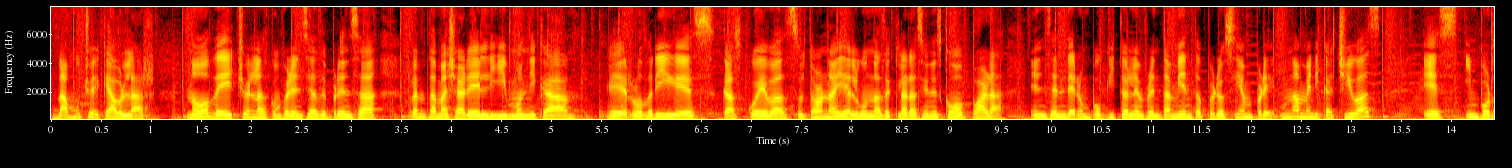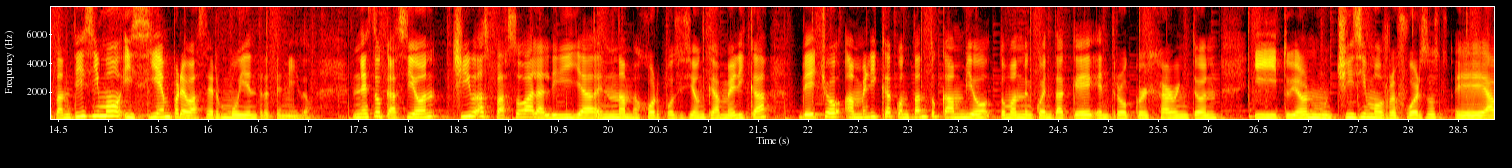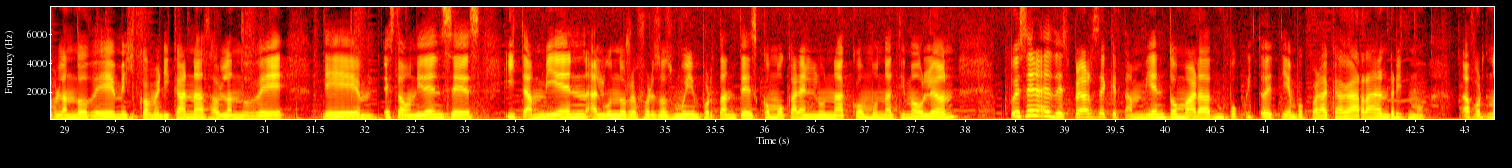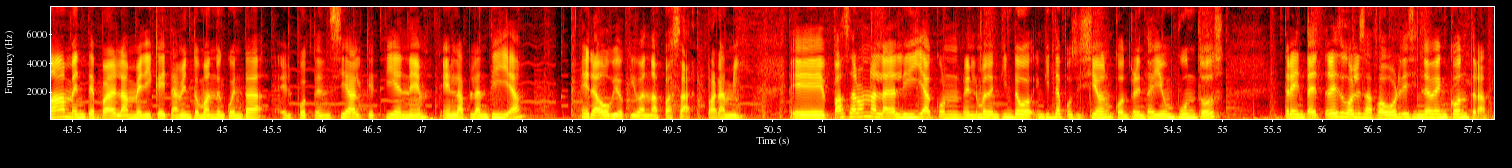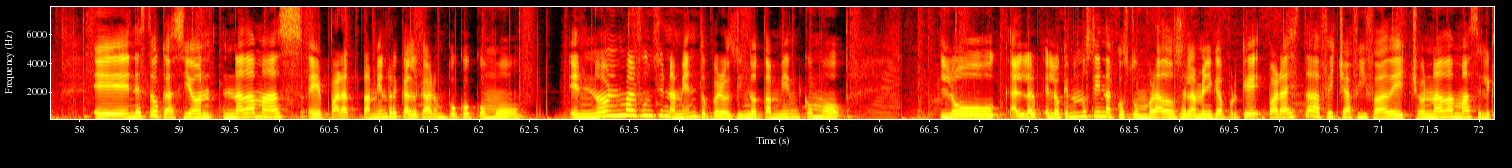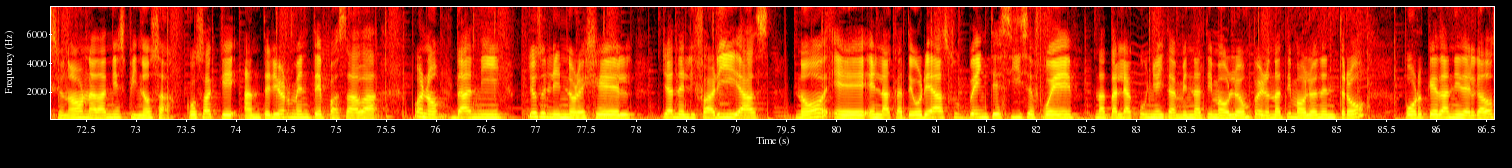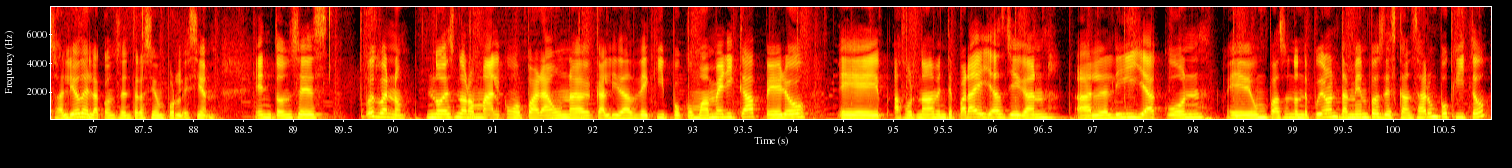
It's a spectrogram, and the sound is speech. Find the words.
da mucho de qué hablar, ¿no? De hecho, en las conferencias de prensa, Renata Macharelli y Mónica eh, Rodríguez, Cascuevas, soltaron ahí algunas declaraciones como para encender un poquito el enfrentamiento, pero siempre un América Chivas es importantísimo y siempre va a ser muy entretenido. En esta ocasión, Chivas pasó a la liguilla en una mejor posición que América. De hecho, América con tanto cambio, tomando en cuenta que entró Kirk Harrington y tuvieron muchísimos refuerzos, eh, hablando de mexicoamericanas, hablando de estadounidenses y también algunos refuerzos muy importantes como Karen Luna, como Nati Mauleón pues era de esperarse que también tomara un poquito de tiempo para que agarraran ritmo. Afortunadamente para el América y también tomando en cuenta el potencial que tiene en la plantilla, era obvio que iban a pasar para mí. Eh, pasaron a la liga con, en, en, quinto, en, quinta posición con 31 puntos, 33 goles a favor, 19 en contra. Eh, en esta ocasión, nada más eh, para también recalcar un poco como en, no en mal funcionamiento, pero sino también como lo, lo que no nos tienen acostumbrados en América, porque para esta fecha FIFA, de hecho, nada más seleccionaron a Dani Espinosa, cosa que anteriormente pasaba, bueno, Dani, Jocelyn Noregel, Yaneli Farías, ¿no? Eh, en la categoría sub-20 sí se fue Natalia Cuña y también Nati Mauleón, pero Nati Mauleón entró porque Dani Delgado salió de la concentración por lesión. Entonces, pues bueno, no es normal como para una calidad de equipo como América, pero eh, afortunadamente para ellas llegan a la liguilla con eh, un paso en donde pudieron también pues descansar un poquito.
